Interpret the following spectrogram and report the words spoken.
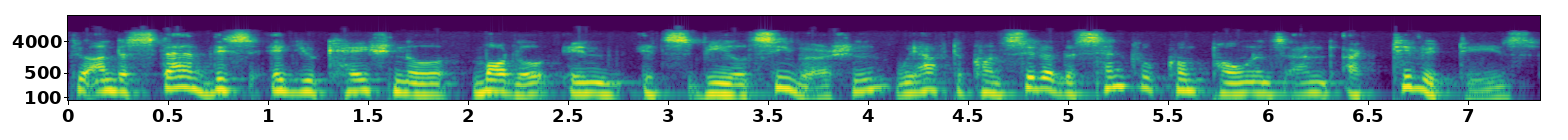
to understand this educational model in its VLC version, we have to consider the central components and activities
